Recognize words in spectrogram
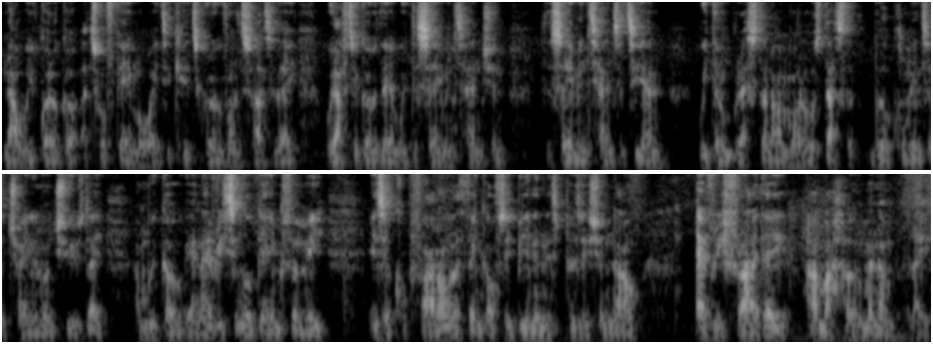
now we've got to go a tough game away to Kidsgrove on Saturday. We have to go there with the same intention, the same intensity, and we don't rest on our morals. That's that we'll come into training on Tuesday and we go again. Every single game for me is a cup final. I think obviously being in this position now, every Friday I'm at home and I'm like,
